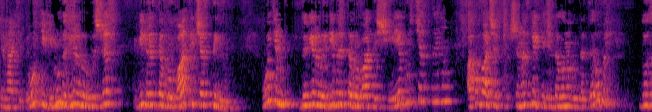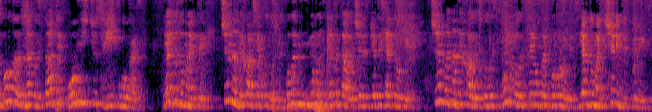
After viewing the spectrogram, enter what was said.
17 років йому довірили лише відреставрувати частину. Потім довірили відреставрувати ще якусь частину, а побачивши, наскільки він талановито це робить, дозволили написати повністю свій образ. Як ви думаєте, чим надихався художник? Коли його запитали через 50 років, чим ви надихались, коли створювали цей образ Богородиці? Як думаєте, що він відповів?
